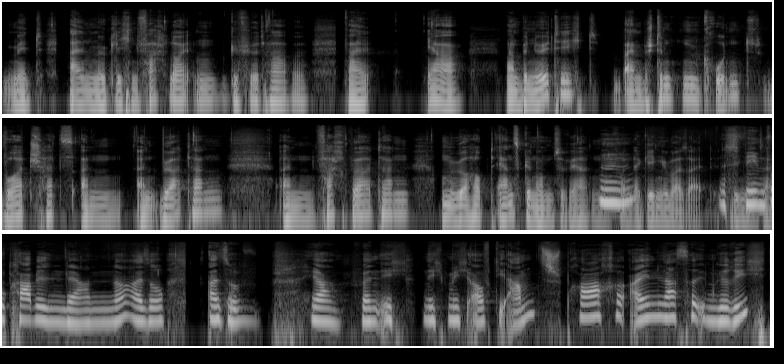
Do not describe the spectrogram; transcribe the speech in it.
mit allen möglichen Fachleuten geführt habe, weil, ja, man benötigt einen bestimmten Grundwortschatz an, an Wörtern, an Fachwörtern, um überhaupt ernst genommen zu werden Mhm. von der Gegenüberseite. Das ist wie im. Vokabeln lernen, ne? Also, also, ja, wenn ich nicht mich auf die Amtssprache einlasse im Gericht,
